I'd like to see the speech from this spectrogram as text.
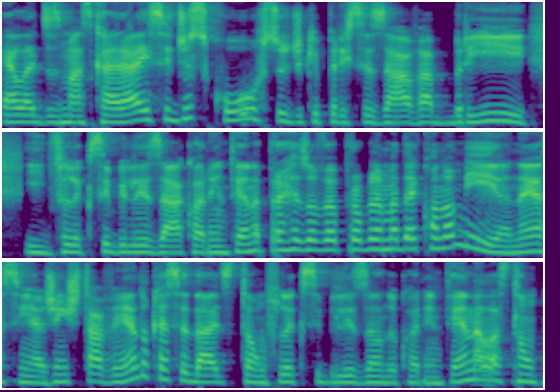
ela desmascarar esse discurso de que precisava abrir abrir e flexibilizar a quarentena para resolver o problema da economia, né? Assim, a gente está vendo que as cidades estão flexibilizando a quarentena, elas estão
